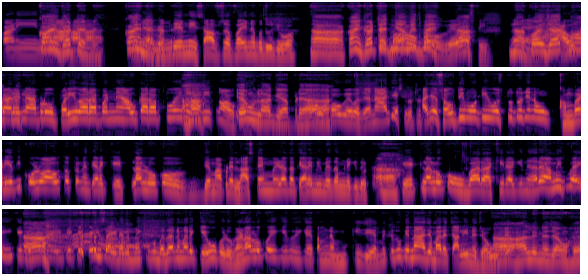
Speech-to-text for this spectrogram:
પાણી ને કઈ ઘટે નહીં. કઈ ના ઘટે. મંદિરની સાફ સફાઈ ને બધું જુઓ. હા કઈ ઘટે જ નહીં અમિતભાઈ. વ્યવસ્થિત. ના કોઈ જાત આવકાર એટલે આપણું પરિવાર આપણને આવકાર આપતું હોય ને એ રીતનો આવકાર એવું લાગે આપણે હા બહુ વ્યવસ્થિત. અને આજે આજે સૌથી મોટી વસ્તુ તો છે ને હું ખંભાળી હતી કોલો આવતો હતો ને ત્યારે કેટલા લોકો જેમ આપણે લાસ્ટ ટાઈમ મળ્યા હતા ત્યારે બી મેં તમને કીધું કેટલા લોકો ઊભા રાખી રાખીને અરે અમિતભાઈ કે તમે કે કઈ સાઈડ એટલે મેં કીધું બધાને મારે કેવું પડ્યું. ઘણા લોકોએ કીધું કે તમને મૂકી જઈએ મેં કીધું કે ના આજે મારે ચાલીને જવું છે. હાલીને જવું હે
